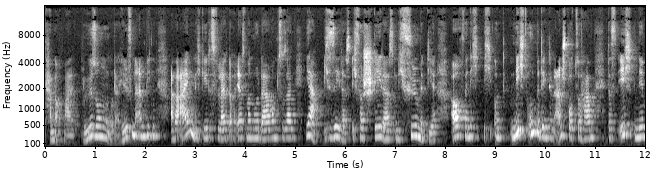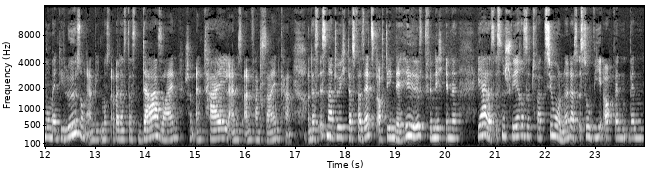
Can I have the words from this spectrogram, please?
kann auch mal Lösungen oder Hilfen anbieten, aber eigentlich geht es vielleicht auch erstmal nur darum zu sagen, ja, ich sehe das, ich verstehe das und ich fühle mit dir, auch wenn ich, ich und nicht unbedingt den Anspruch zu haben, dass ich in dem Moment die Lösung anbieten muss, aber dass das Dasein schon ein Teil eines Anfangs sein kann. Und das ist natürlich, das versetzt auch den, der hilft, finde ich, in eine ja, das ist eine schwere Situation. Ne? Das ist so wie auch, wenn, wenn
